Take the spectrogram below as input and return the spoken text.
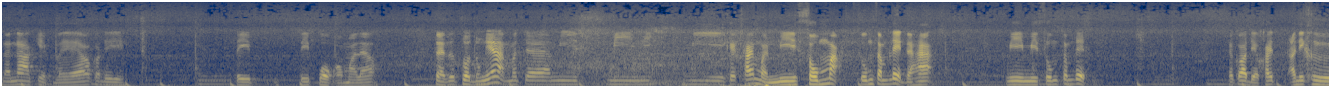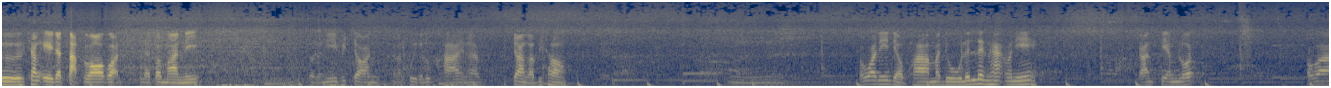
ด้านหน้าเก็บแล้วก็ดี ตีตีโปกออกมาแล้ว แต่ส่วนตรงเนี้ยมันจะมีมีมีมีคล้ายๆเหมือนมีซุ้มอะซุ้มสำเร็จนะฮะมีมีซุ้มสำเร็จ แล้วก็เดี๋ยวค่อยอันนี้คือช่างเอจะตัดรอก่อนอะไรประมาณนี้ ส่วนอันนี้พี่จอนกำลังคุยกับลูกค้านะครับพี่จอนกับพี่ทองเพราะว่านี้เดี๋ยวพามาดูเล่นๆฮะวันนี้ การเตรียมรถ เพราะว่า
